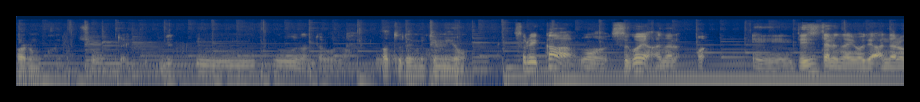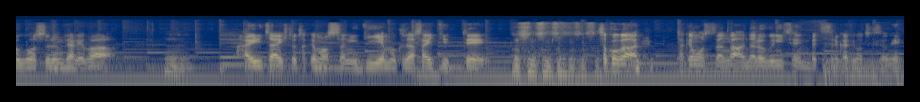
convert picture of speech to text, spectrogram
あるのか招待？でうーんどうなんだろうな。な後で見てみよそれかもうすごいアナえーデジタルなようでアナログをするんであればう。うん。入りたい人竹本さんに DM くださいって言って そこが竹本さんがアナログに選別するかってことですよね。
